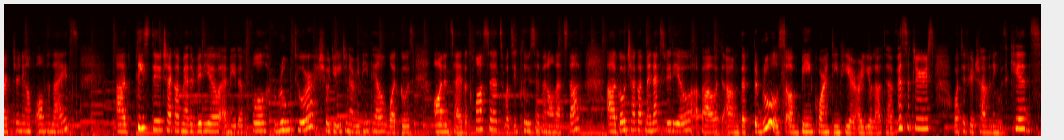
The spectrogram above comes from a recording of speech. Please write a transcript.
start turning off all the lights. Uh, please do check out my other video. I made a full room tour, showed you each and every detail, what goes on inside the closets, what's inclusive and all that stuff. Uh, go check out my next video about um, the, the rules of being quarantined here. Are you allowed to have visitors? What if you're traveling with kids?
